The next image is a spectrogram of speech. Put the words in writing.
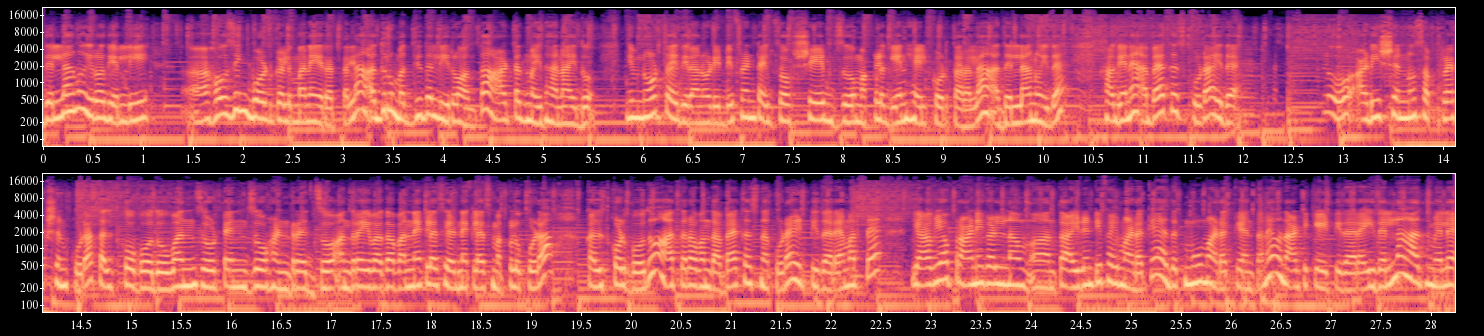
ಇದೆಲ್ಲನೂ ಇರೋದು ಎಲ್ಲಿ? ಹೌಸಿಂಗ್ ಬೋರ್ಡ್ಗಳ ಮನೆ ಇರುತ್ತಲ್ಲ, ಅದ್ರ ಮಧ್ಯದಲ್ಲಿ ಇರೋ ಅಂಥ ಆಟದ ಮೈದಾನ ಇದು. ನೀವು ನೋಡ್ತಾ ಇದ್ದೀರಾ ನೋಡಿ ಡಿಫ್ರೆಂಟ್ ಟೈಪ್ಸ್ ಆಫ್ ಶೇಪ್ಸ್ ಮಕ್ಳಿಗೆ ಏನು ಹೇಳ್ಕೊಡ್ತಾರಲ್ಲ, ಅದೆಲ್ಲನೂ ಇದೆ. ಹಾಗೆಯೇ ಅಬ್ಯಾಕಸ್ ಕೂಡ ಇದೆ. ಮಕ್ಕಳು ಅಡಿಷನ್ನು ಸಬ್ಟ್ರಾಕ್ಷನ್ ಕೂಡ ಕಲ್ತ್ಕೋಬೋದು. ಒನ್ಸು ಟೆನ್ಸು ಹಂಡ್ರೆಡ್ಸು ಅಂದರೆ ಇವಾಗ ಒಂದನೇ ಕ್ಲಾಸ್ ಎರಡನೇ ಕ್ಲಾಸ್ ಮಕ್ಕಳು ಕೂಡ ಕಲ್ತ್ಕೊಳ್ಬೋದು. ಆ ಥರ ಒಂದು ಅಬ್ಯಾಕಸ್ನ ಕೂಡ ಇಟ್ಟಿದ್ದಾರೆ. ಮತ್ತು ಯಾವ್ಯಾವ ಪ್ರಾಣಿಗಳನ್ನ ಅಂತ ಐಡೆಂಟಿಫೈ ಮಾಡೋಕ್ಕೆ, ಅದಕ್ಕೆ ಮೂವ್ ಮಾಡೋಕ್ಕೆ ಅಂತಲೇ ಒಂದು ಆಟಿಕೆ ಇಟ್ಟಿದ್ದಾರೆ. ಇದೆಲ್ಲ ಆದಮೇಲೆ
